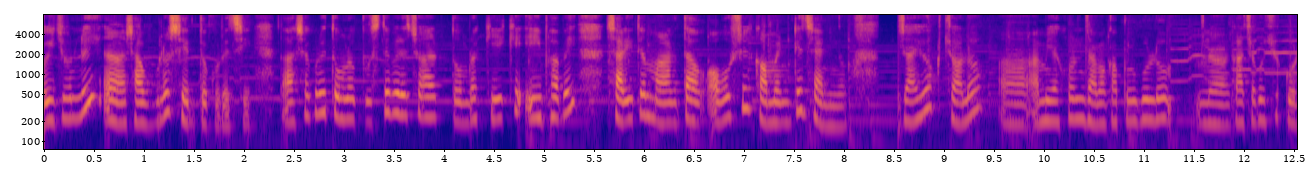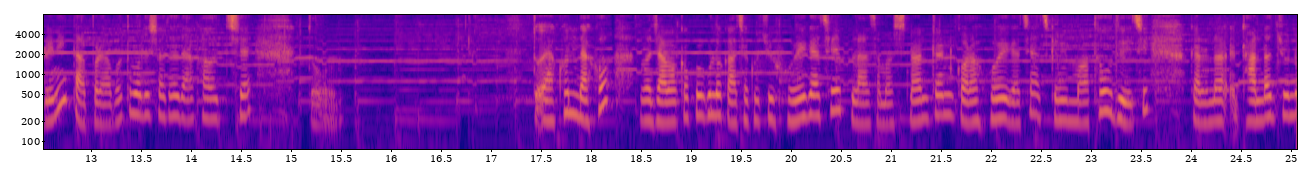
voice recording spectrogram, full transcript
ওই জন্যই সাবুগুলো সেদ্ধ করেছি। তো আশা করি তোমরা বুঝতে পেরেছ আর তোমরা কে কে এইভাবেই শাড়িতে মার দাও অবশ্যই কমেন্টে জানিও। যাই হোক, চলো আমি এখন জামা কাপড়গুলো কাচাকুচি করে নিই। তারপরে আবার তোমাদের সাথে দেখা হচ্ছে। তো তো এখন দেখো, আমার জামা কাপড়গুলো কাচাকুচি হয়ে গেছে প্লাস আমার স্নান টান করা হয়ে গেছে। আজকে আমি মাথাও ধুয়েছি, কেননা ঠান্ডার জন্য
